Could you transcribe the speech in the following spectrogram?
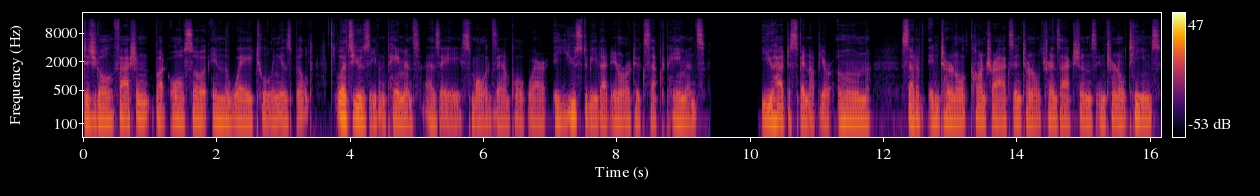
digital fashion, but also in the way tooling is built. Let's use even payments as a small example where it used to be that in order to accept payments, you had to spin up your own set of internal contracts, internal transactions, internal teams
